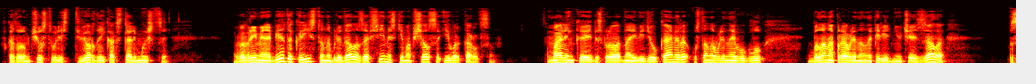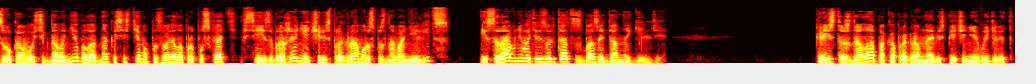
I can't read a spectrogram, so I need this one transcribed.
в котором чувствовались твердые, как сталь, мышцы. Во время обеда Криста наблюдала за всеми, с кем общался Ивар Карлсон. Маленькая беспроводная видеокамера, установленная в углу, была направлена на переднюю часть зала. Звукового сигнала не было, однако система позволяла пропускать все изображения через программу распознавания лиц и сравнивать результат с базой данных гильдии. Криста ждала, пока программное обеспечение выделит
